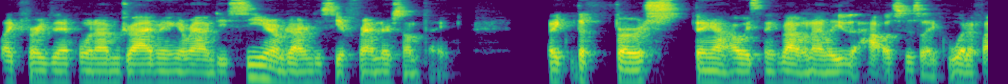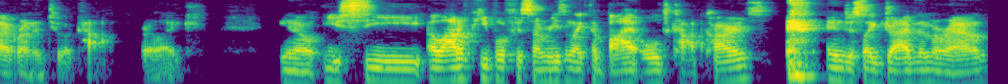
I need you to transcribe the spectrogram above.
Like for example, when I'm driving around DC or I'm driving to see a friend or something, like the first thing I always think about when I leave the house is like, what if I run into a cop? Or like, you know, you see a lot of people for some reason like to buy old cop cars and just like drive them around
